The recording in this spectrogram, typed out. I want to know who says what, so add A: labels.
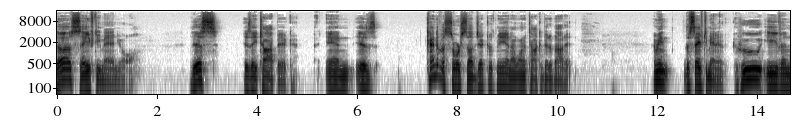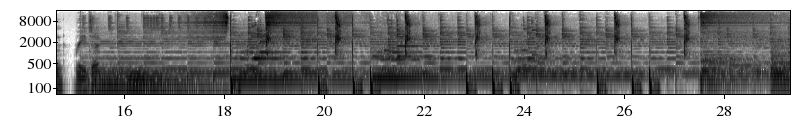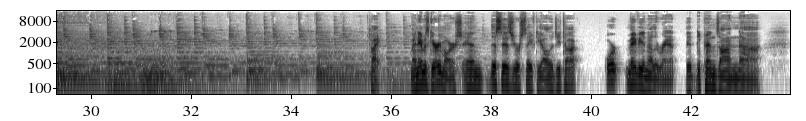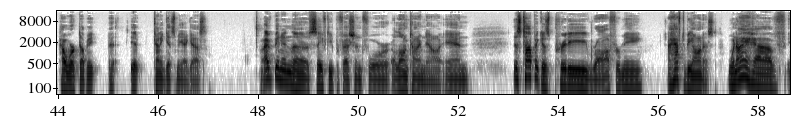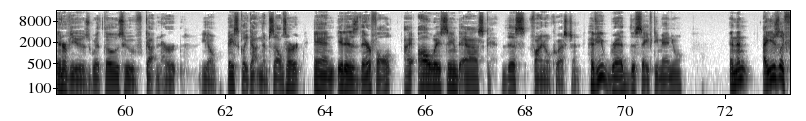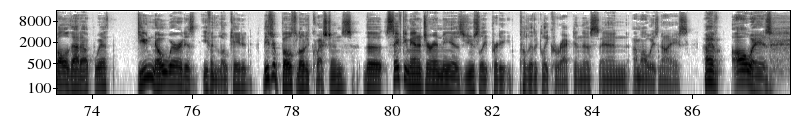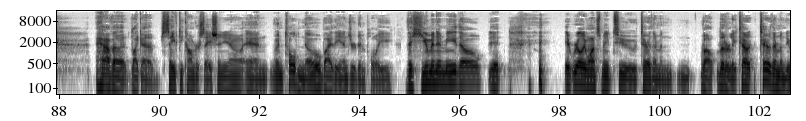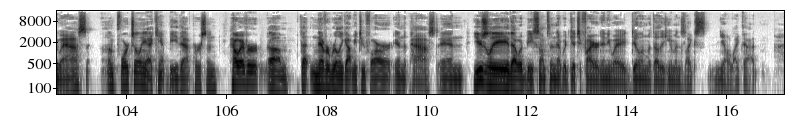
A: The safety manual. This is a topic and is kind of a sore subject with me, and I want to talk a bit about it. I mean, the safety manual. Who even reads it? My name is Gary Marsh, and this is your safetyology talk, or maybe another rant. It depends on uh, how worked up it, it kind of gets me, I guess. I've been in the safety profession for a long time now, and this topic is pretty raw for me. I have to be honest. When I have interviews with those who've gotten hurt, you know, basically gotten themselves hurt, and it is their fault, I always seem to ask this final question Have you read the safety manual? And then I usually follow that up with Do you know where it is even located? These are both loaded questions. The safety manager in me is usually pretty politically correct in this, and I'm always nice. I have always have a like a safety conversation, you know, and when told no by the injured employee, the human in me, though, it it really wants me to tear them and well, literally tear, tear them a new ass. Unfortunately, I can't be that person. However, um, that never really got me too far in the past. And usually that would be something that would get you fired anyway, dealing with other humans like, you know, like that.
